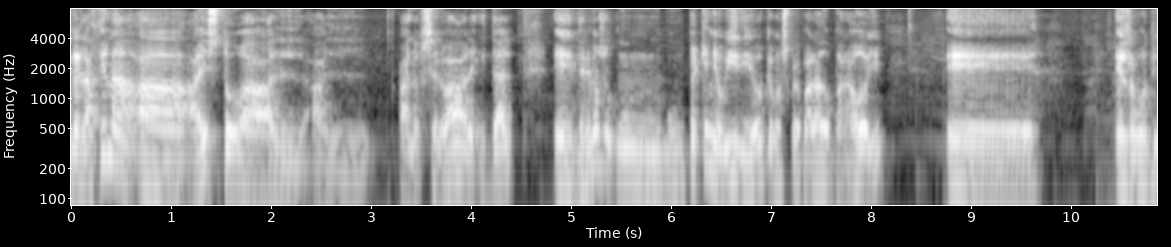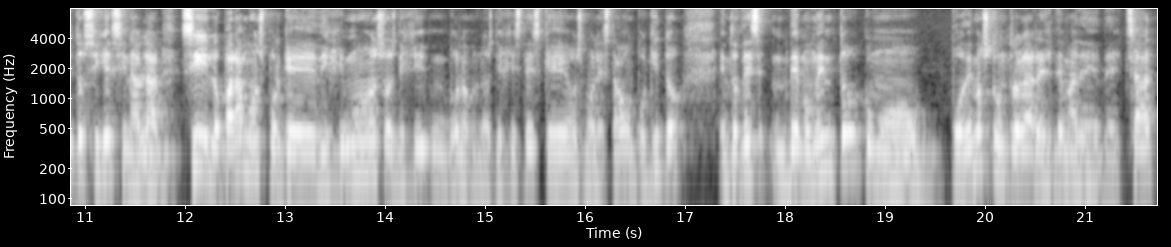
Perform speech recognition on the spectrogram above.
relación a, esto, al, observar y tal, eh, tenemos un, pequeño vídeo que hemos preparado para hoy. Eh, el robotito sigue sin hablar. Sí, lo paramos porque dijimos, os bueno, nos dijisteis que os molestaba un poquito. Entonces, de momento, como podemos controlar el tema del chat,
